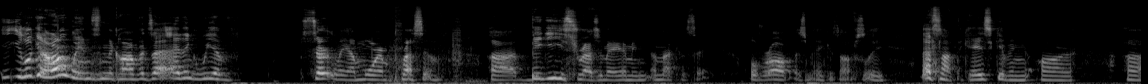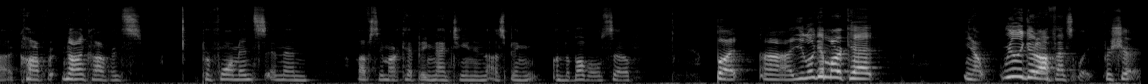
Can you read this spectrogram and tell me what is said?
you look at our wins in the conference. I, I think we have certainly a more impressive uh, Big East resume. I mean, I'm not going to say overall resume because obviously that's not the case, given our uh, confer- non-conference performance, and then obviously Marquette being 19 and us being on the bubble. So, but uh, you look at Marquette, you know, really good offensively for sure.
